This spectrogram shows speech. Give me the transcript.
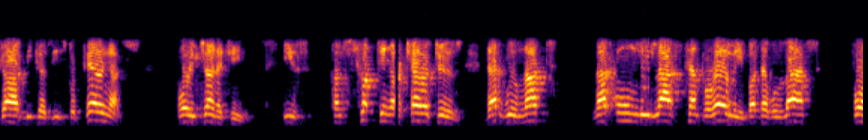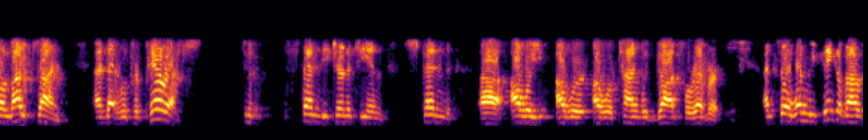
God because he's preparing us for eternity. He's constructing our characters that will not not only last temporarily, but that will last for a lifetime and that will prepare us to spend eternity and spend uh, our our our time with God forever. And so when we think about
